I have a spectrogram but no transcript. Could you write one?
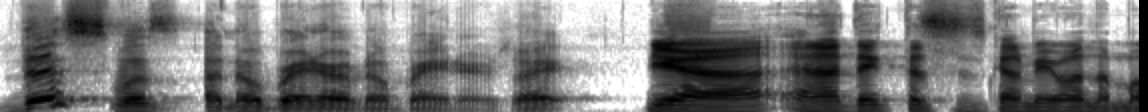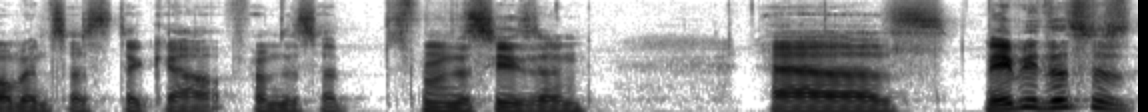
This was a no brainer of no brainers, right? Yeah, and I think this is gonna be one of the moments that stick out from this from the season. As maybe this is,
